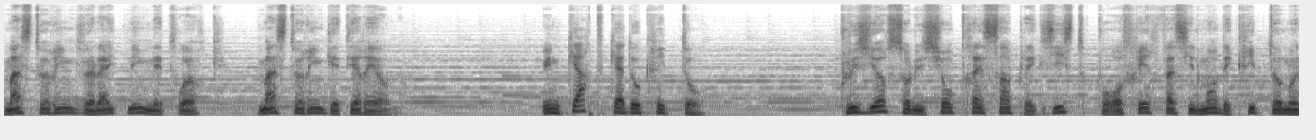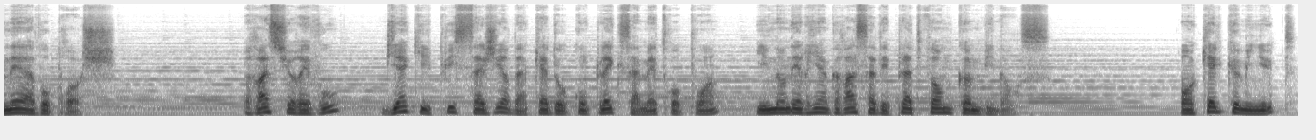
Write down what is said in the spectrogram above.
Mastering the Lightning Network, Mastering Ethereum. Une carte cadeau crypto. Plusieurs solutions très simples existent pour offrir facilement des crypto-monnaies à vos proches. Rassurez-vous, bien qu'il puisse s'agir d'un cadeau complexe à mettre au point, il n'en est rien grâce à des plateformes comme Binance. En quelques minutes,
